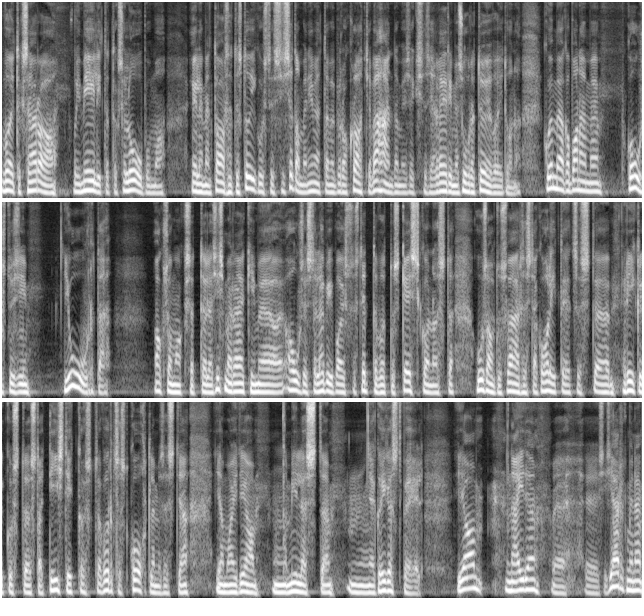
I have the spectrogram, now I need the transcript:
võetakse ära või meelitatakse loobuma elementaarsetest õigustest, siis seda me nimetame bürokraatia vähendamiseks ja serveerime suure töövõiduna. kui me aga paneme kohustusi juurde maksumaksjatele, siis me räägime ausast ja läbipaistvast ettevõtluskeskkonnast, usaldusväärsest ja kvaliteetsest äh, riiklikust statistikast, võrdsest kohtlemisest ja, ja ma ei tea, millest mm, kõigest veel. ja näide äh, siis järgmine,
